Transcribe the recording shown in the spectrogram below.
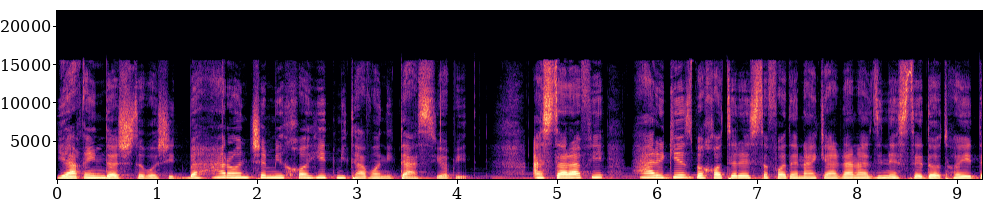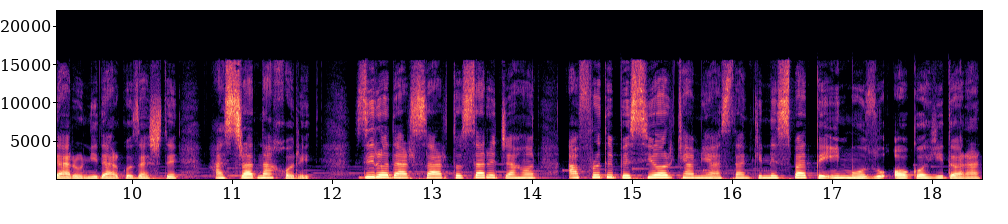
یقین داشته باشید. به هر آنچه می خواهید می توانید دست یابید. از طرفی هرگز به خاطر استفاده نکردن از این استعدادهای درونی در گذشته حسرت نخورید. زیرا در سر تا سر جهان افراد بسیار کمی هستند که نسبت به این موضوع آگاهی دارند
